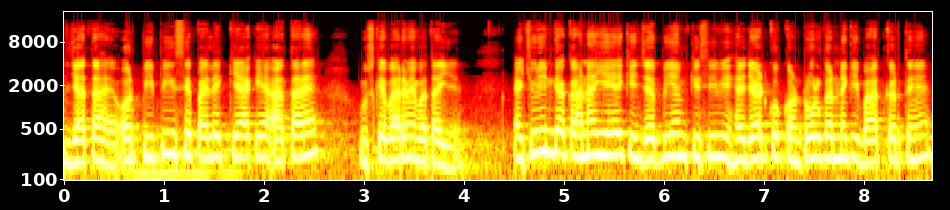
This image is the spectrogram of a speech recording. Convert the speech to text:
जाता है? और पीपी से पहले क्या क्या आता है? उसके बारे में बताइए। एक्चुअली इनका कहना यह है कि जब भी हम किसी भी हैजर्ड को कंट्रोल करने की बात करते हैं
